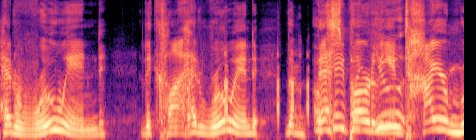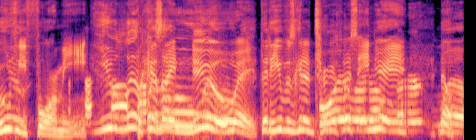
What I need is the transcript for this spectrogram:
had ruined the cli- had ruined the best but part of the entire movie for me. You li- because I knew wait, that he was going to turn his place. And you- no,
